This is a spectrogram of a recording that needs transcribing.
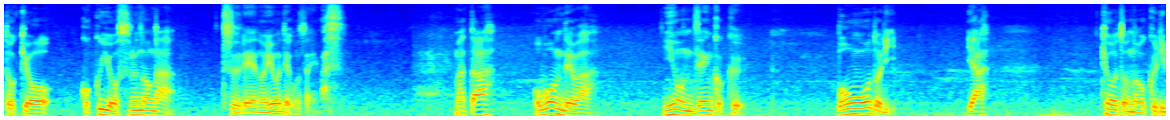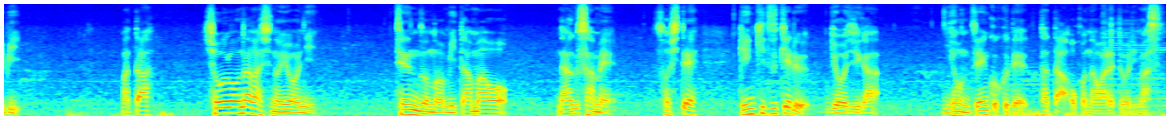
度胸ご供養するのが通例のようでございますまたお盆では日本全国盆踊りや京都の送り火また精霊流しのように先祖の御霊を慰めそして元気づける行事が日本全国で多々行われております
